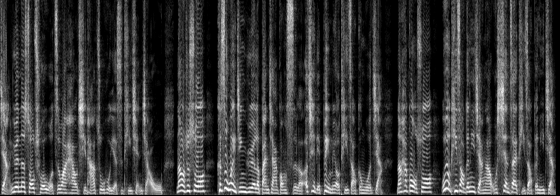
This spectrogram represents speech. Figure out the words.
讲，因为那时候除了我之外，还有其他住户也是提前交屋。然后我就说，可是我已经约了搬家公司了，而且你并没有提早跟我讲。然后他跟我说，我有提早跟你讲啊，我现在提早跟你讲。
